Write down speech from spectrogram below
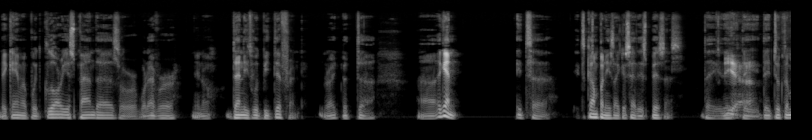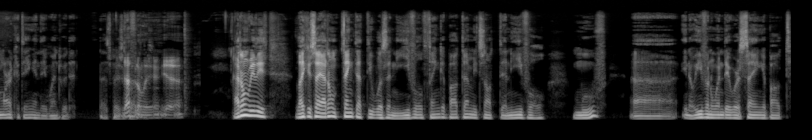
they came up with glorious pandas or whatever, you know, then it would be different, right? But uh, uh, again, it's a uh, it's companies like you said, it's business. They they, yeah. they they took the marketing and they went with it. That's basically definitely yeah. I don't really, like you say, I don't think that it was an evil thing about them. It's not an evil move. Uh, you know, even when they were saying about,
